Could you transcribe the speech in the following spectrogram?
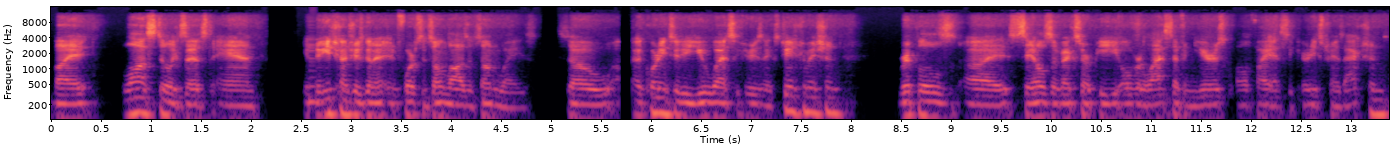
but laws still exist, and you know each country is going to enforce its own laws its own ways. So, according to the U.S. Securities and Exchange Commission, Ripple's uh, sales of XRP over the last seven years qualify as securities transactions.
